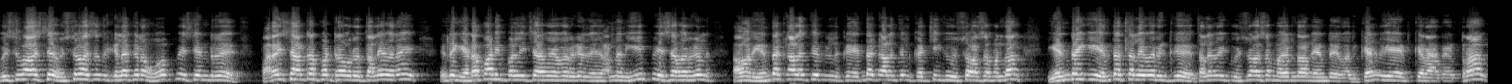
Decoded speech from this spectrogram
விசுவாச விசுவாசத்துக்கு இலக்கணம் ஓபிஎஸ் என்று பறைசாற்றப்பட்ட ஒரு தலைவரை இன்றைக்கு எடப்பாடி பழனிசாமி அவர்கள் அண்ணன் இபிஎஸ் அவர்கள் அவர் எந்த காலத்திற்கு எந்த காலத்தில் கட்சிக்கு விசுவாசம் இருந்தால் என்றைக்கு எந்த தலைவருக்கு தலைமைக்கு விசுவாசம் இருந்தார் என்று இவர் கேள்வி கேட்கிறார் என்றால்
